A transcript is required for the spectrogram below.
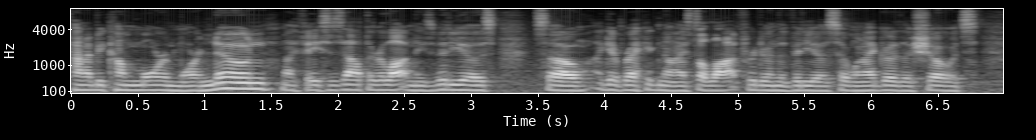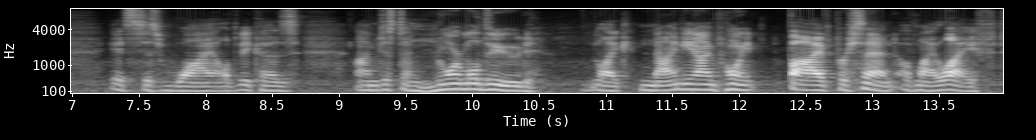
kind of become more and more known. My face is out there a lot in these videos, so I get recognized a lot for doing the videos. So when I go to the show, it's it's just wild because I'm just a normal dude, like 99.5% of my life.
